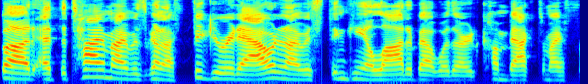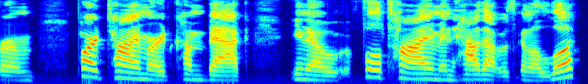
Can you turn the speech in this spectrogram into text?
but at the time, I was going to figure it out. And I was thinking a lot about whether I'd come back to my firm part time or I'd come back, you know, full time and how that was going to look.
